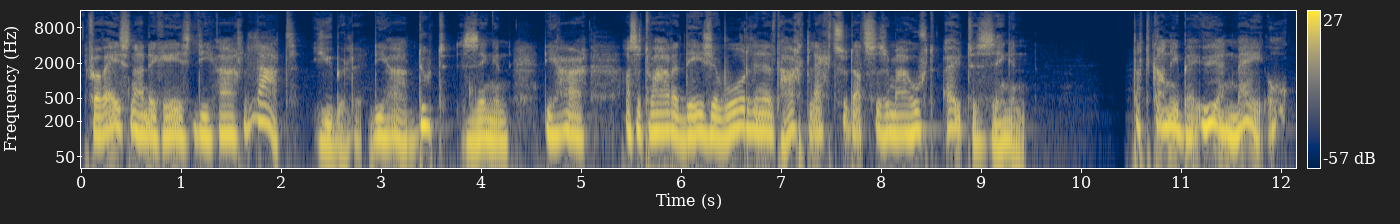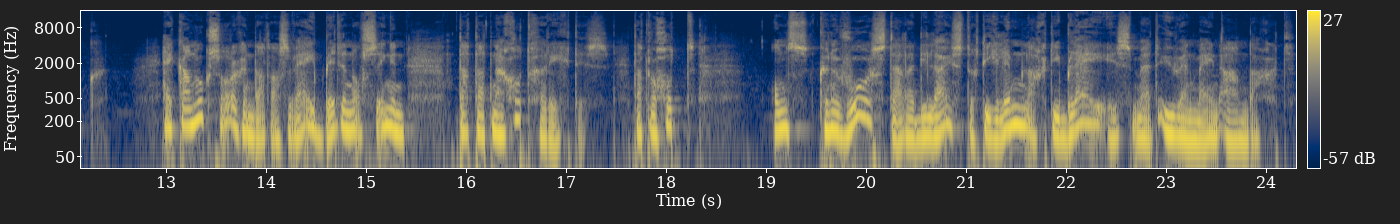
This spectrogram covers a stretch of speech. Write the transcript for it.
verwijst naar de Geest die haar laat jubelen, die haar doet zingen, die haar als het ware deze woorden in het hart legt, zodat ze ze maar hoeft uit te zingen. Dat kan hij bij u en mij ook. Hij kan ook zorgen dat als wij bidden of zingen, dat dat naar God gericht is. Dat we God ons kunnen voorstellen, die luistert, die glimlacht, die blij is met uw en mijn aandacht.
